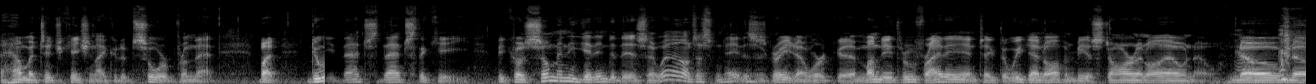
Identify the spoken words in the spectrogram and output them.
how much education I could absorb from that. But do that's that's the key because so many get into this and well, just hey, this is great. I work uh, Monday through Friday and take the weekend off and be a star and all. Oh no, no, no,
